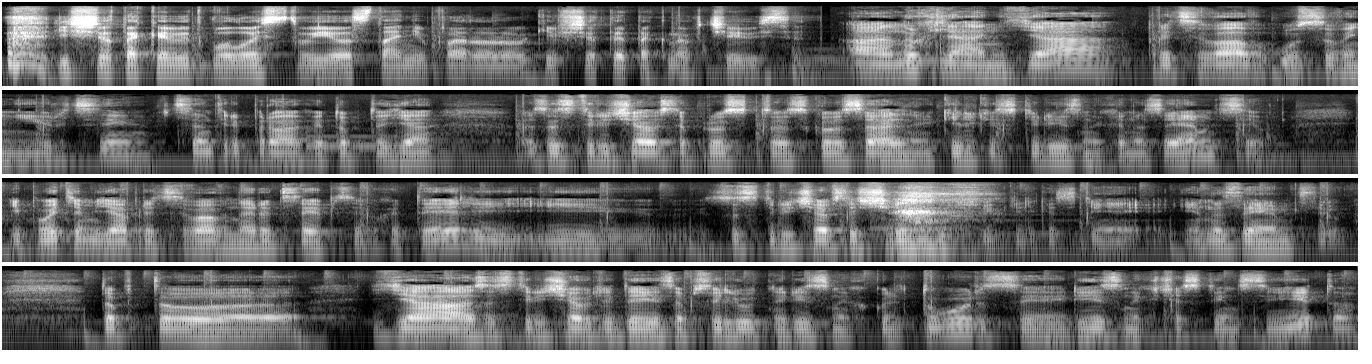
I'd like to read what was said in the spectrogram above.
І що таке відбулось в твої останні пару років, що ти так навчився? А, Ну глянь, я працював у сувенірці в центрі Праги, тобто я зустрічався просто з колосальною кількістю різних іноземців, і потім я працював на рецепції в готелі і зустрічався ще більшою кількістю іноземців. Тобто я зустрічав людей з абсолютно різних культур, з різних частин світу,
